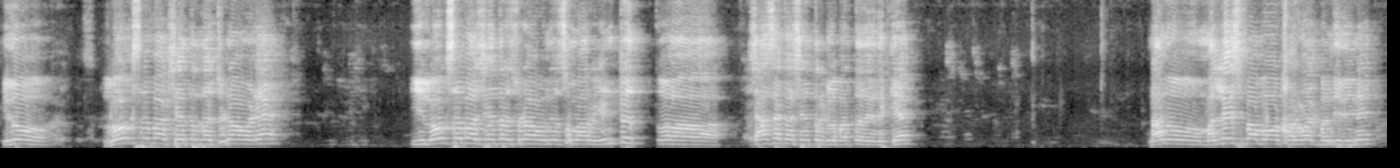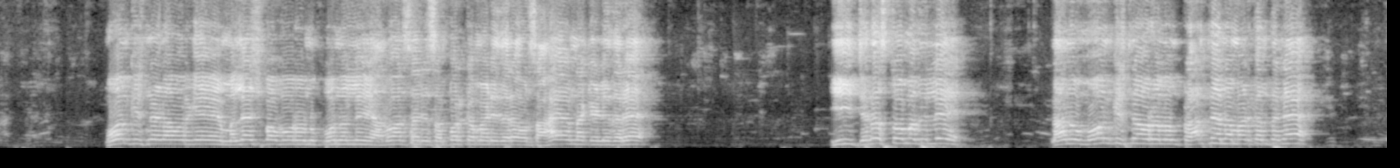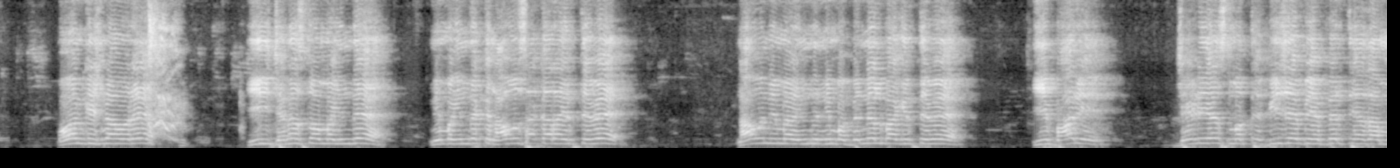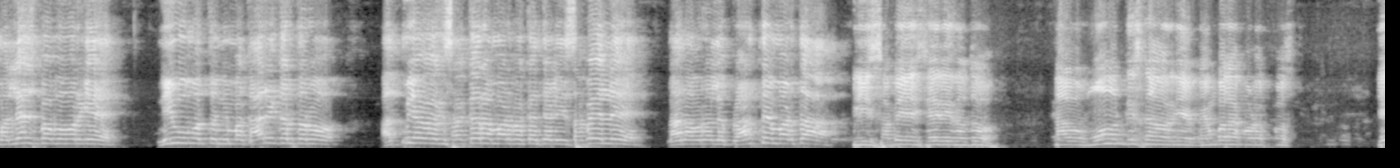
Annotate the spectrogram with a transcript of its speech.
ಇದು ಲೋಕಸಭಾ ಕ್ಷೇತ್ರದ ಚುನಾವಣೆ. ಈ ಲೋಕಸಭಾ ಕ್ಷೇತ್ರ ಚುನಾವಣೆ ಸುಮಾರು ಎಂಟು ಶಾಸಕ ಕ್ಷೇತ್ರಗಳು ಬರ್ತದೆ ಇದಕ್ಕೆ. ನಾನು ಮಲ್ಲೇಶ್ ಬಾಬು ಅವ್ರ ಪರವಾಗಿ ಬಂದಿದ್ದೀನಿ. ಮೋಹನ್ ಕೃಷ್ಣಣ್ಣ ಅವರಿಗೆ ಮಲ್ಲೇಶ್ ಬಾಬು ಅವರನ್ನು ಫೋನಲ್ಲಿ ಹಲವಾರು ಸಾರಿ ಸಂಪರ್ಕ ಮಾಡಿದ್ದಾರೆ, ಅವ್ರ ಸಹಾಯವನ್ನ ಕೇಳಿದ್ದಾರೆ. ಈ ಜನಸ್ತೋಮದಲ್ಲಿ ನಾನು ಮೋಹನ್ ಕೃಷ್ಣ ಅವರಲ್ಲಿ ಒಂದು ಪ್ರಾರ್ಥನೆಯನ್ನ ಮಾಡ್ಕೊಂತೇನೆ. ಮೋಹನ್ ಕೃಷ್ಣ ಅವರೇ, ಈ ಜನಸ್ತೋಮ ಹಿಂದೆ, ನಿಮ್ಮ ಹಿಂದಕ್ಕೆ ನಾವು ಸಹಕಾರ ಇರ್ತೇವೆ. ನಾವು ನಿಮ್ಮ ಹಿಂದೆ, ನಿಮ್ಮ ಬೆನ್ನೆಲುಬಾಗಿರ್ತೇವೆ. ಈ ಬಾರಿ ಜೆ ಡಿ ಎಸ್ ಮತ್ತೆ ಬಿಜೆಪಿ ಅಭ್ಯರ್ಥಿಯಾದ ಮಲ್ಲೇಶ್ ಬಾಬು ಅವರಿಗೆ ನೀವು ಮತ್ತು ನಿಮ್ಮ ಕಾರ್ಯಕರ್ತರು ಆತ್ಮೀಯವಾಗಿ ಸಹಕಾರ ಮಾಡ್ಬೇಕಂತೇಳಿ ಈ ಸಭೆಯಲ್ಲಿ ನಾನು ಅವರಲ್ಲಿ ಪ್ರಾರ್ಥನೆ ಮಾಡ್ತಾ ಈ ಸಭೆ ಸೇರಿರೋದು ನಾವು ಮೋಹನ್ ಕೃಷ್ಣ ಅವರಿಗೆ ಬೆಂಬಲ ಕೊಡೋಕ್ಕೋಸ್ಕರ.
